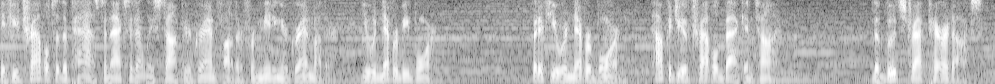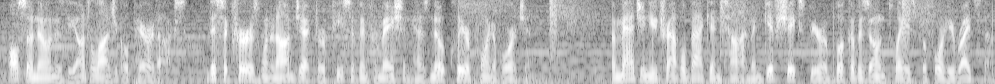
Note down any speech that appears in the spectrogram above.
if you travel to the past and accidentally stop your grandfather from meeting your grandmother, you would never be born. But if you were never born, how could you have traveled back in time? The bootstrap paradox, also known as the ontological paradox, this occurs when an object or piece of information has no clear point of origin. Imagine you travel back in time and give Shakespeare a book of his own plays before he writes them.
